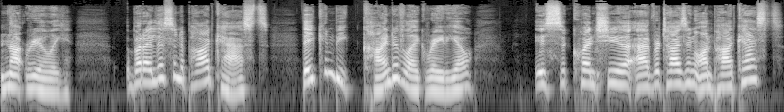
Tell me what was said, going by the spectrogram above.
Not really. But I listen to podcasts. They can be kind of like radio. Is Sequentia advertising on podcasts?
